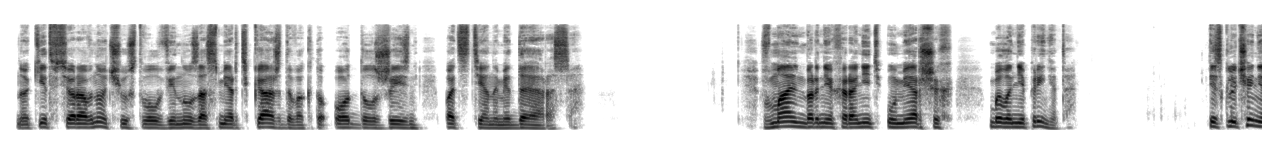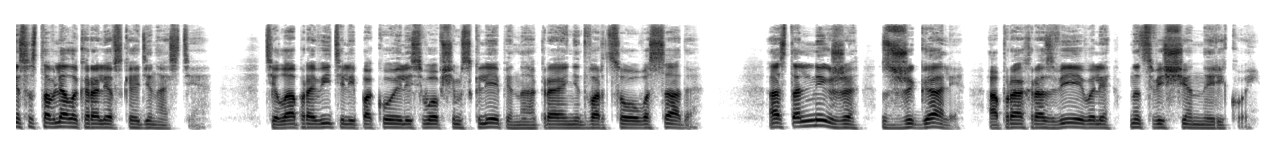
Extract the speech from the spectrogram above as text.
но Кит все равно чувствовал вину за смерть каждого, кто отдал жизнь под стенами Дероса. В Мальнборне хоронить умерших было не принято. Исключение составляла королевская династия. Тела правителей покоились в общем склепе на окраине дворцового сада. Остальных же сжигали, а прах развеивали над священной рекой.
